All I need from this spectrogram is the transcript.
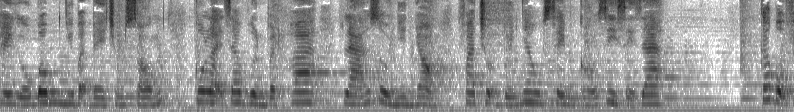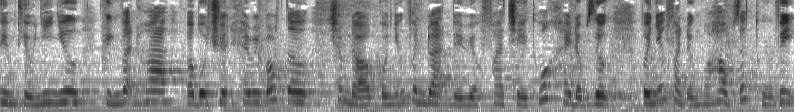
hay gấu bông như bạn bè trong xóm, cô lại ra vườn vật hoa, lá rồi nhìn nhỏ, pha trộn với nhau xem có gì xảy ra. Các bộ phim thiếu nhi như Kính Vạn Hoa và bộ truyện Harry Potter, trong đó có những phân đoạn về việc pha chế thuốc hay độc dược với những phản ứng hóa học rất thú vị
